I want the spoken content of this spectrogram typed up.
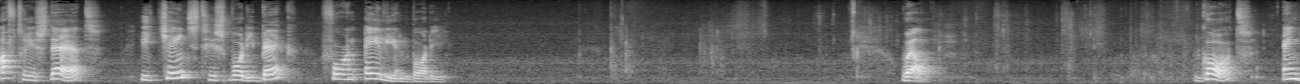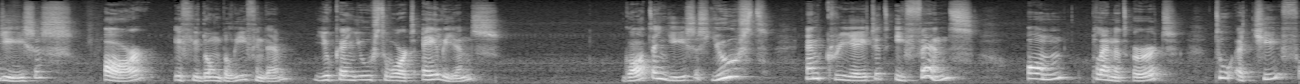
After his death, he changed his body back for an alien body. Well, God and Jesus are, if you don't believe in them, you can use the word aliens. God and Jesus used and created events on planet Earth to achieve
